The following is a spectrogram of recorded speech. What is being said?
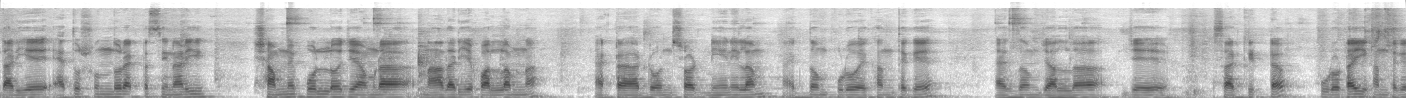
দাঁড়িয়ে এত সুন্দর একটা সিনারি সামনে পড়ল যে আমরা না দাঁড়িয়ে পারলাম না। একটা ড্রোন শট নিয়ে নিলাম। একদম পুরো এখান থেকে একদম জালদা যে সার্কিটটা পুরোটাই এখান থেকে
